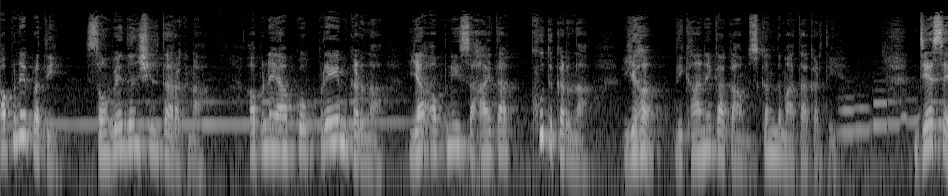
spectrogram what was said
अपने प्रति संवेदनशीलता रखना, अपने आप को प्रेम करना या अपनी सहायता खुद करना, यह दिखाने का काम स्कंद माता करती है। जैसे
